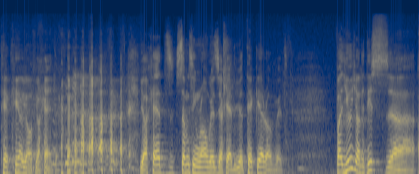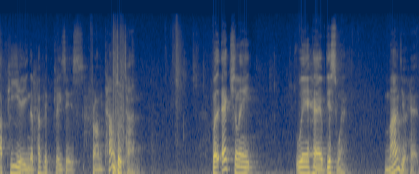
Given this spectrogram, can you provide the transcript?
Take care of your head. your head, something wrong with your head, you take care of it. But usually this uh, appear in the public places from time to time. But actually, we have this one. Mind your head.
